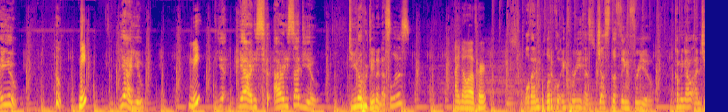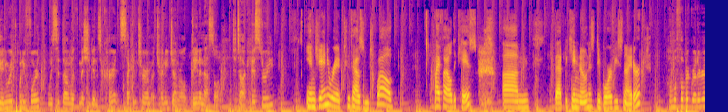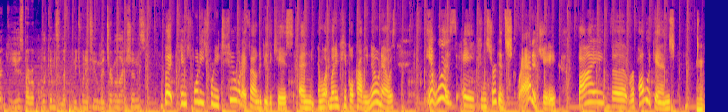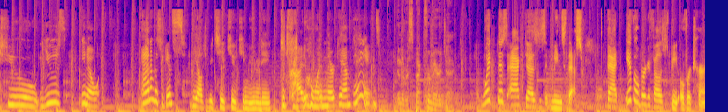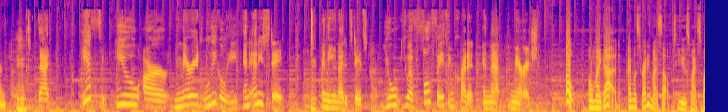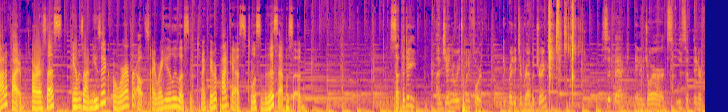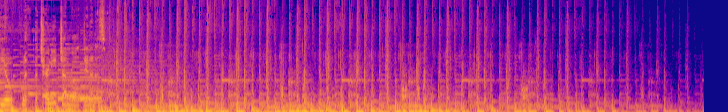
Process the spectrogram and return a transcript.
Hey, you. Who? Me? Yeah, you. Me? Yeah, yeah. I already, s- I already said you. Do you know who Dana Nessel is? I know of her. Well, then, Political In-Queery has just the thing for you. Coming out on January 24th, we sit down with Michigan's current second term Attorney General, Dana Nessel, to talk history, in January of 2012, I filed a case um, that became known as DeBoer v. Snyder. Homophobic rhetoric used by Republicans in the 2022 midterm elections, But in 2022, what I found to be the case, and, and what many people probably know now, is it was a concerted strategy by the Republicans mm. to use, you know, animus against the LGBTQ community to try to win their campaigns. In the Respect for Marriage Act. what this act does is it means this that if Obergefell is to be overturned, mm-hmm. that if you are married legally in any state mm-hmm. in the United States, you you have full faith and credit in that marriage. Oh, oh my god. I must ready myself to use my Spotify, RSS, Amazon Music, or wherever else I regularly listen to my favorite podcasts to listen to this episode. Set the date on January 24th. Get ready to grab a drink, sit back, and enjoy our exclusive interview with Attorney General Dana Nessel.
